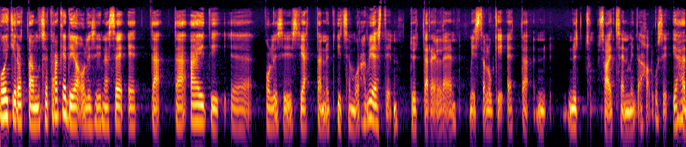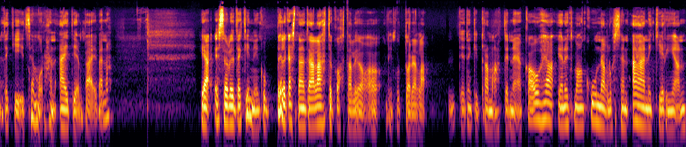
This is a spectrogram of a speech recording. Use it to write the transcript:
voi kirjoittaa, mutta se tragedia oli siinä se, että tämä äiti äh, oli siis jättänyt itsemurhaviestin tyttärelleen, missä luki, että nyt sait sen, mitä halusi. Ja hän teki itsemurhan äitien päivänä. Ja, ja se oli teki niin kuin, pelkästään tämä lähtökohta oli jo niin kuin, todella tietenkin dramaattinen ja kauhea. Ja nyt mä oon kuunnellut sen äänikirjan,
